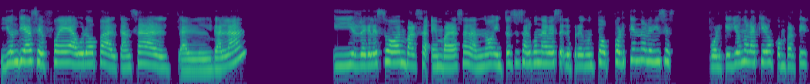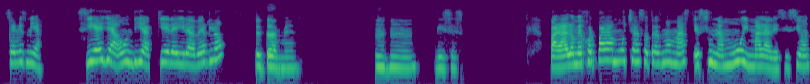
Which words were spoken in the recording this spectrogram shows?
Y un día se fue a Europa a alcanzar al, al galán y regresó embaraza- embarazada, ¿no? Entonces alguna vez le preguntó, ¿por qué no le dices? Porque yo no la quiero compartir, solo es mía. Si ella un día quiere ir a verlo, Sí, también. Ujú. dices, para lo mejor para muchas otras mamás es una muy mala decisión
